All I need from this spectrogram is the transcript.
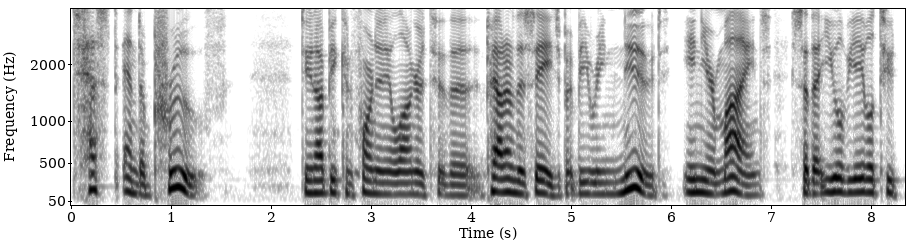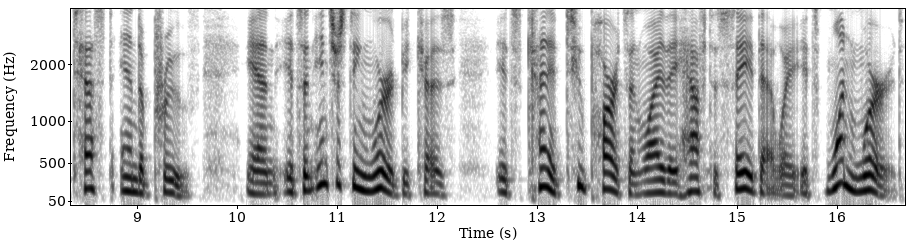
test and approve do not be conformed any longer to the pattern of this age, but be renewed in your minds so that you will be able to test and approve. And it's an interesting word because it's kind of two parts and why they have to say it that way. It's one word,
